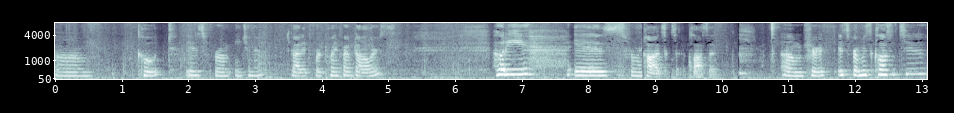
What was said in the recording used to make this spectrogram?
um, coat is from H&M. Got it for $25. Hoodie is from Todd's closet. Um, shirt is from his closet too.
